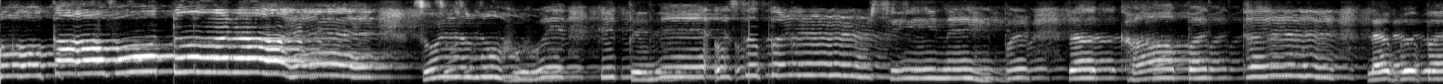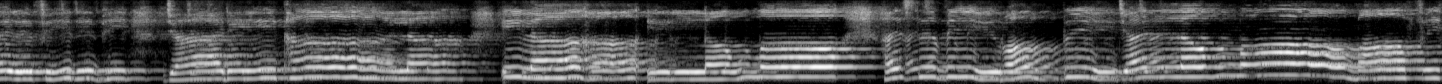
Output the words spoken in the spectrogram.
آنکھوں کا وہ تارا ہے۔ ظلم ہوئے کتنے اس پر، سینے پر رکھا پتھر۔ لب پر پھر بھی جاری تھا۔ لا الہ الا اللہ۔ حسبی ربی جل اللہ ما فی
